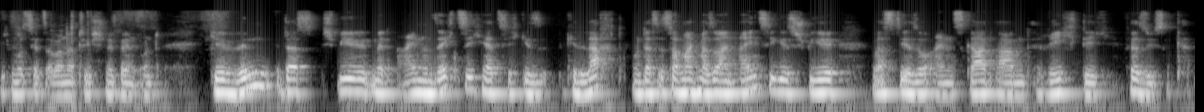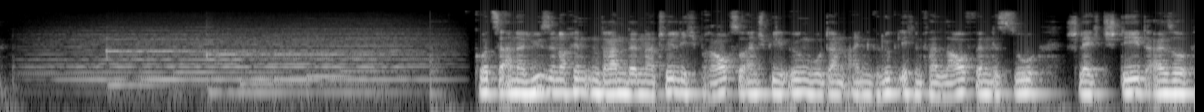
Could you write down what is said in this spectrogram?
Ich muss jetzt aber natürlich schnippeln und gewinne das Spiel mit 61, herzlich gelacht, und das ist doch manchmal so ein einziges Spiel, was dir so einen Skatabend richtig versüßen kann. Kurze Analyse noch hinten dran, denn natürlich braucht so ein Spiel irgendwo dann einen glücklichen Verlauf, wenn es so schlecht steht. Also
